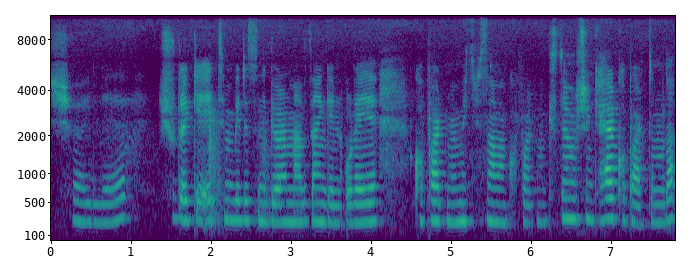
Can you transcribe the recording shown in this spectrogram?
Şöyle. Şuradaki etin birisini görmezden gelin. Orayı kopartmam. Hiçbir zaman kopartmak istemiyorum. Çünkü her koparttığımda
